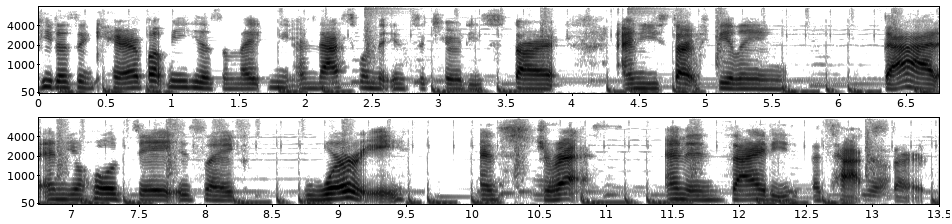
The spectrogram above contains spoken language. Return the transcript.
he doesn't care about me, he doesn't like me. And that's when the insecurities start, and you start feeling bad, and your whole day is like worry and stress and anxiety attacks Yeah. starts.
